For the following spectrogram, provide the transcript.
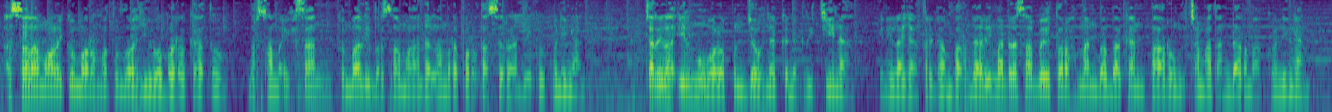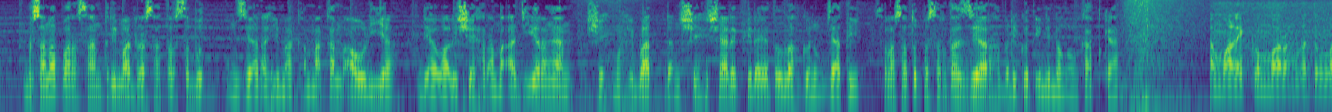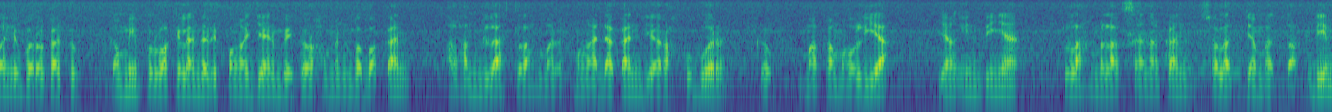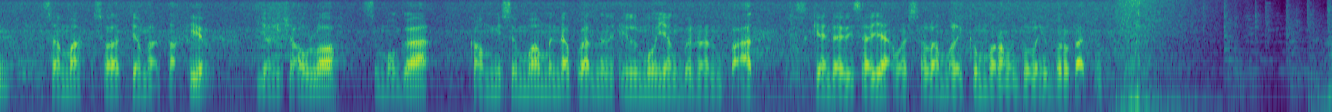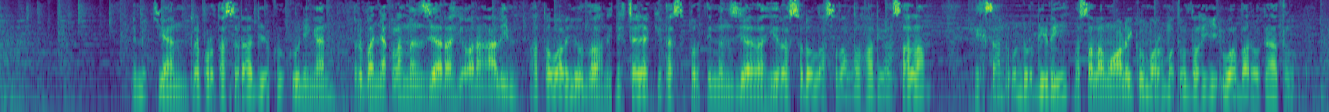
Assalamualaikum warahmatullahi wabarakatuh. Bersama Iksan, kembali bersama dalam reportase Radio Kekuningan. Carilah ilmu walaupun jauhnya ke negeri Cina. Inilah yang tergambar dari Madrasah Baitur Rahman Babakan Parung, Kecamatan Dharma, Kuningan. Bersama para santri madrasah tersebut menziarahi makam-makam aulia diawali Syekh Rama Aji Irangan, Syekh Muhibat, dan Syekh Syarif Hidayatullah Gunung Jati. Salah satu peserta ziarah berikut ini mengungkapkan. Assalamualaikum warahmatullahi wabarakatuh. Kami perwakilan dari pengajian Baitur Rahman Babakan. Alhamdulillah telah mengadakan ziarah kubur ke makam aulia yang intinya telah melaksanakan sholat jamaah takdim sama sholat jamaah takhir yang insya Allah semoga kami semua mendapatkan ilmu yang bermanfaat. Sekian dari saya. Wassalamualaikum warahmatullahi wabarakatuh. Demikian reportase Radio Kuningan. Berbanyaklah menziarahi orang alim atau waliullah niscaya kita seperti menziarahi Rasulullah Sallallahu Alaihi Wasallam. Iksan undur diri. Wassalamualaikum warahmatullahi wabarakatuh.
